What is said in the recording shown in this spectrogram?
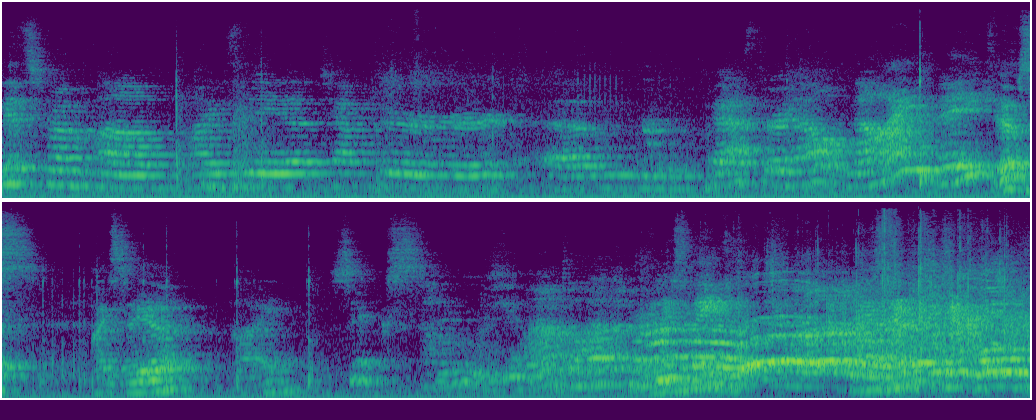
It's from um, Isaiah chapter, um, faster nine, eight? Yes, Isaiah 9, 6. His name, his name be called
